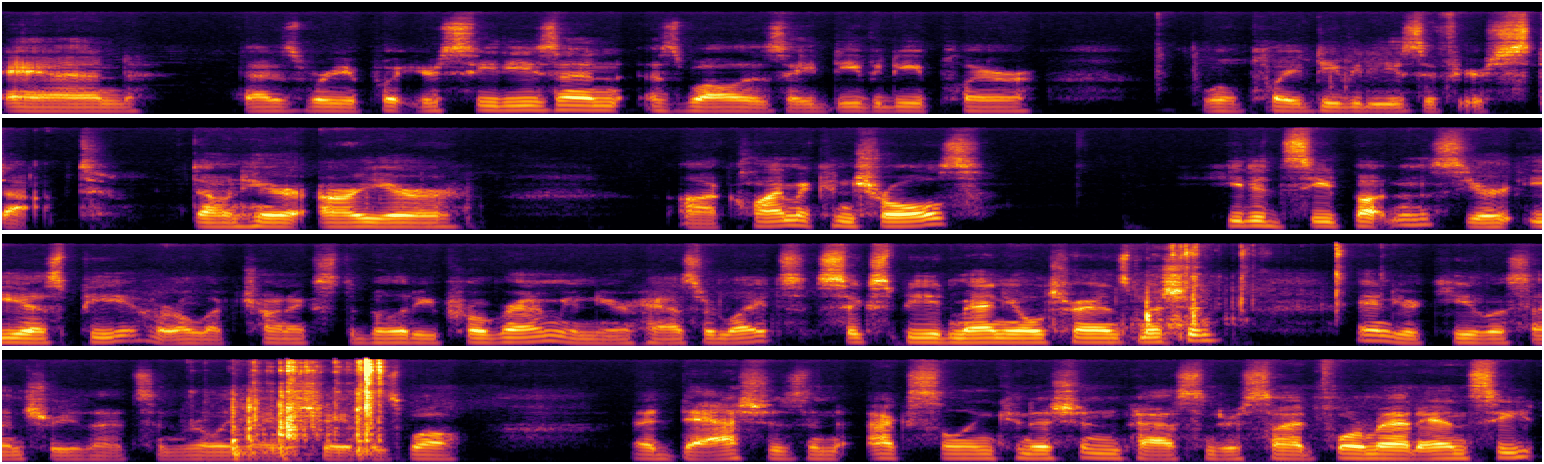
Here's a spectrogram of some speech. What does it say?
and that is where you put your CDs in as well as a DVD player will play DVDs if you're stopped. Down here are your uh, climate controls, heated seat buttons, your ESP or electronic stability program and your hazard lights, six-speed manual transmission, and your keyless entry that's in really nice shape as well. That dash is in excellent condition, passenger side floor mat and seat,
